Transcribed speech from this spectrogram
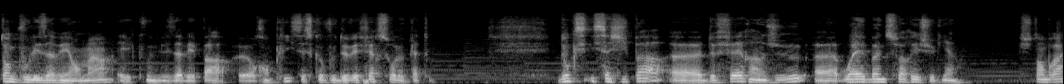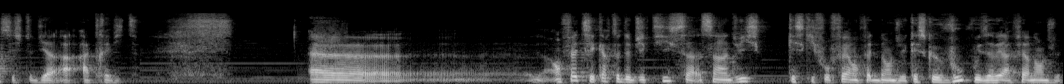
tant que vous les avez en main et que vous ne les avez pas remplies. C'est ce que vous devez faire sur le plateau. Donc il s'agit pas de faire un jeu. ouais, bonne soirée Julien. Je t'embrasse et je te dis à, très vite. Euh, en fait, ces cartes d'objectifs, ça, induit qu'est-ce qu'il faut faire en fait dans le jeu. Qu'est-ce que vous, vous avez à faire dans le jeu.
